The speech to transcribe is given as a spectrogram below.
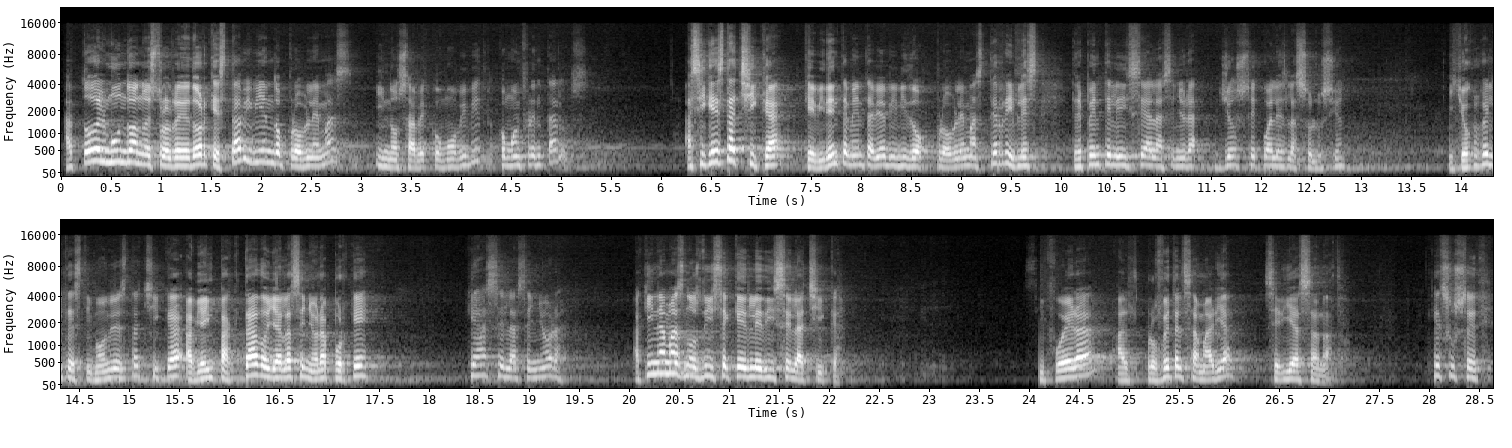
a todo el mundo a nuestro alrededor que está viviendo problemas y no sabe cómo vivir, cómo enfrentarlos. Así que esta chica, que evidentemente había vivido problemas terribles, de repente le dice a la señora, yo sé cuál es la solución. Y yo creo que el testimonio de esta chica había impactado ya a la señora. ¿Por qué? ¿Qué hace la señora? Aquí nada más nos dice qué le dice la chica. Si fuera al profeta el Samaria, sería sanado. ¿Qué sucede?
